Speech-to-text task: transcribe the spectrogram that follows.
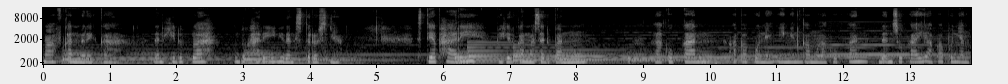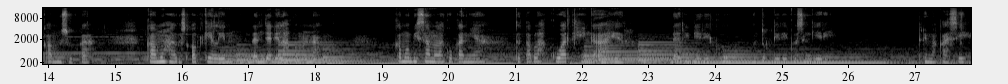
Maafkan mereka dan hiduplah untuk hari ini dan seterusnya. Setiap hari, pikirkan masa depanmu, lakukan apa pun yang ingin kamu lakukan, dan sukai apa pun yang kamu suka. Kamu harus oke, Lin, dan jadilah pemenang. Kamu bisa melakukannya. Tetaplah kuat hingga akhir dari diriku untuk diriku sendiri. Terima kasih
